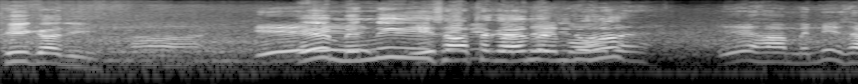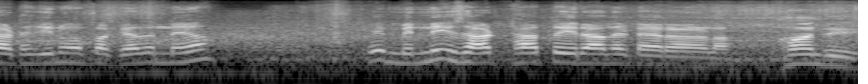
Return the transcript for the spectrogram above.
ਠੀਕ ਆ ਜੀ। ਹਾਂ ਇਹ ਮਿੰਨੀ ਇਹਦੇ 60 ਵੀ ਕਹਿੰਦੇ ਬੰਦੇ ਜਿਹਨੂੰ, ਬਹੁਤ ਹੈ। ਇਹ ਹਾਂ ਮਿੰਨੀ 60 ਜਿਹਨੂੰ ਆਪਾਂ ਕਹਿ ਦਿੰਨੇ ਆ। ਇਹ ਮਿੰਨੀ 60 ਆ 13 ਦੇ ਟਾਇਰਾਂ ਵਾਲਾ। ਹਾਂਜੀ।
